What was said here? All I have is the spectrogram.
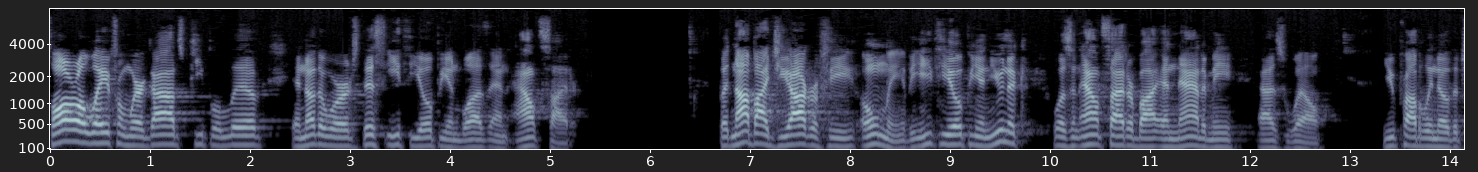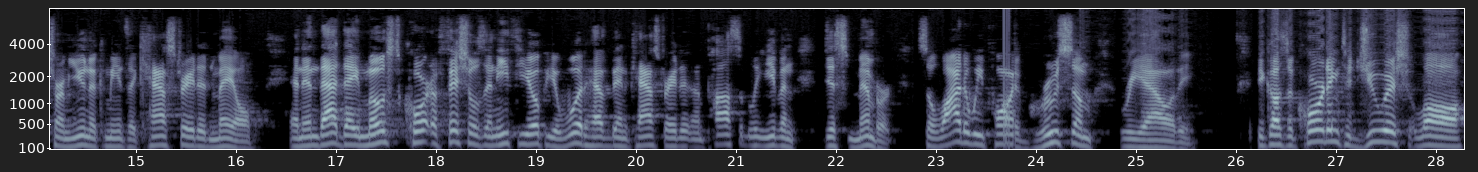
far away from where God's people lived. In other words, this Ethiopian was an outsider but not by geography only. The Ethiopian eunuch was an outsider by anatomy as well. You probably know the term eunuch means a castrated male. And in that day, most court officials in Ethiopia would have been castrated and possibly even dismembered. So, why do we point to gruesome reality? Because according to Jewish law,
